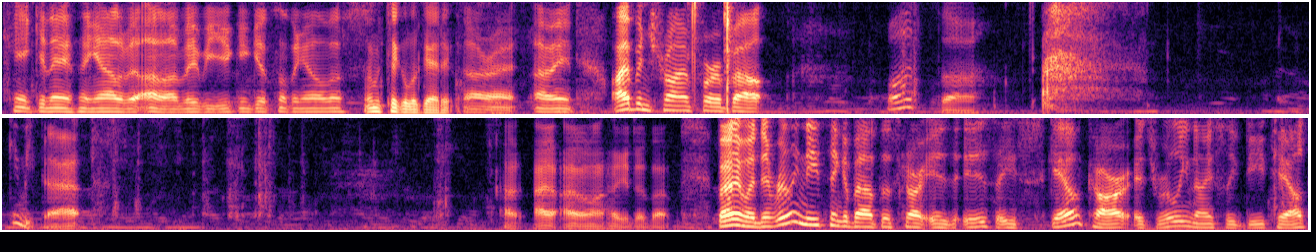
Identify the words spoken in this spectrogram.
Can't get anything out of it. I don't know, maybe you can get something out of this? Let me take a look at it. All right. I mean, I've been trying for about... What the... Give me that. I, I, don't know how you did that. But anyway, the really neat thing about this car is it is a scale car. It's really nicely detailed.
